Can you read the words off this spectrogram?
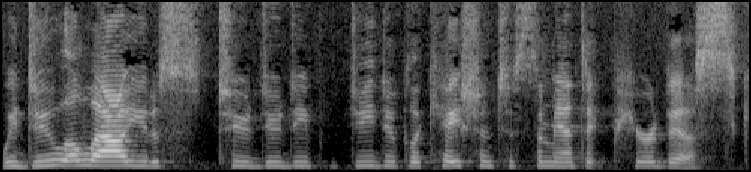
We do allow you to, to do deduplication to Symantec Pure Disk.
